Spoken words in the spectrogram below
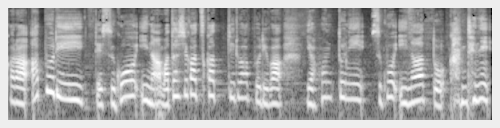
からアプリってすごいな私が使ってるアプリはいや本当にすごいいいなと勝手に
